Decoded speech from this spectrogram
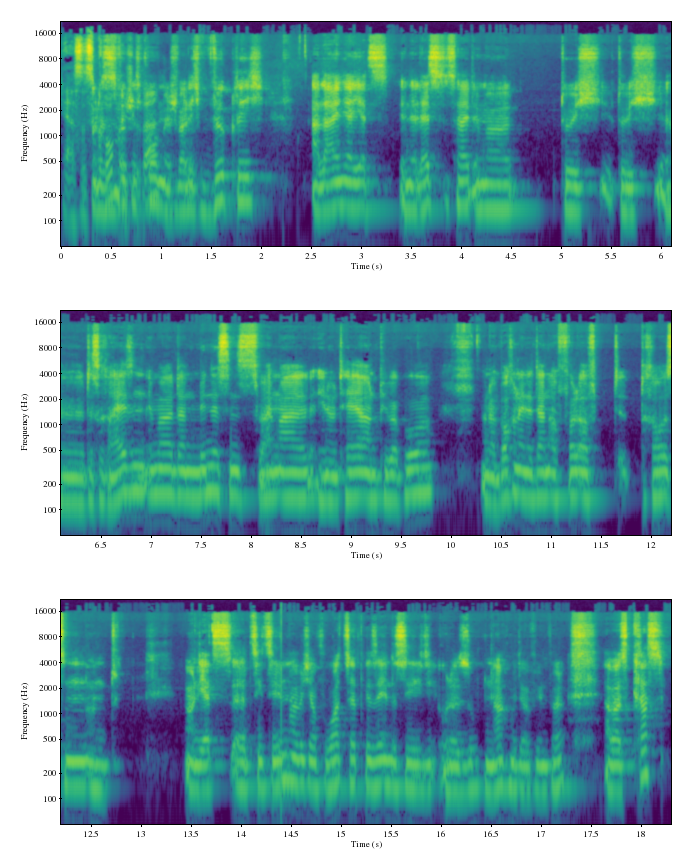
Ja, es ist Und das ist komisch, wirklich oder? komisch, weil ich wirklich allein ja jetzt in der letzten Zeit immer durch, durch äh, das Reisen immer dann mindestens zweimal hin und her und pipapo und am Wochenende dann auch voll oft draußen und und jetzt äh, zieht sie hin, habe ich auf WhatsApp gesehen, dass sie, oder sucht nach mit auf jeden Fall. Aber es ist krass,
